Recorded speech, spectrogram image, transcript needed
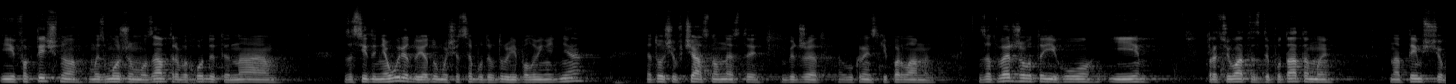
І фактично ми зможемо завтра виходити на засідання уряду. Я думаю, що це буде в другій половині дня, для того, щоб вчасно внести бюджет в український парламент, затверджувати його і працювати з депутатами над тим, щоб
